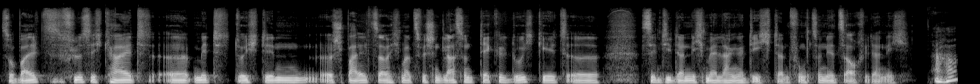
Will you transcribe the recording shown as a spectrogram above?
sobald Flüssigkeit äh, mit durch den äh, Spalt, sag ich mal, zwischen Glas und Deckel durchgeht, äh, sind die dann nicht mehr lange dicht, dann funktioniert es auch wieder nicht. Aha.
